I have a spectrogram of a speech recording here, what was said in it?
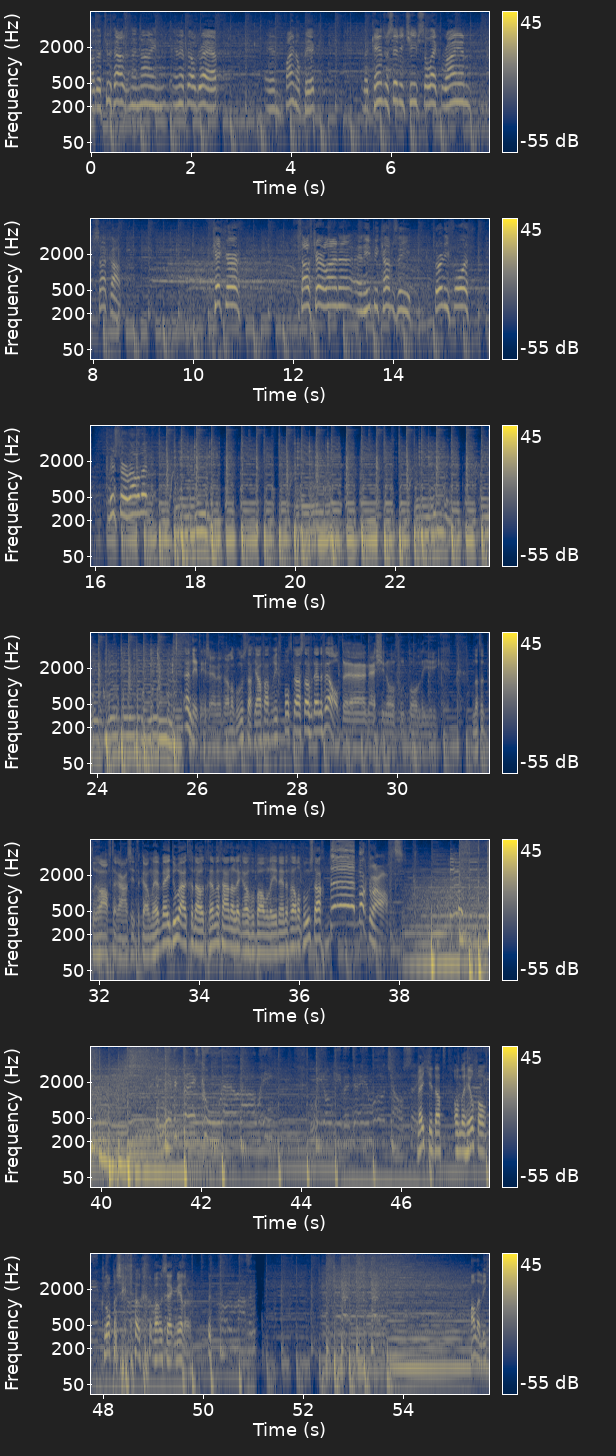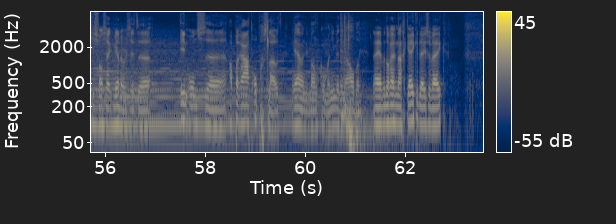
of the 2009 NFL Draft and final pick, the Kansas City Chiefs select Ryan Suckup, kicker, South Carolina, and he becomes the 34th Mr. Irrelevant. En dit is NFL op woensdag, jouw favoriete podcast over de NFL, de National Football League. Omdat de draft eraan zit te komen, hebben wij Doe uitgenodigd en we gaan er lekker over babbelen in NFL op woensdag, de mock draft. And everything's cool round our way. We don't give a damn what y'all say. Weet je dat onder heel veel knoppen zit ook gewoon Zack Miller? Alle liedjes van Zack Miller zitten in ons eh, apparaat opgesloten. Ja, maar die man komt maar niet met een album. Nee, we hebben nog even naar gekeken deze week.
